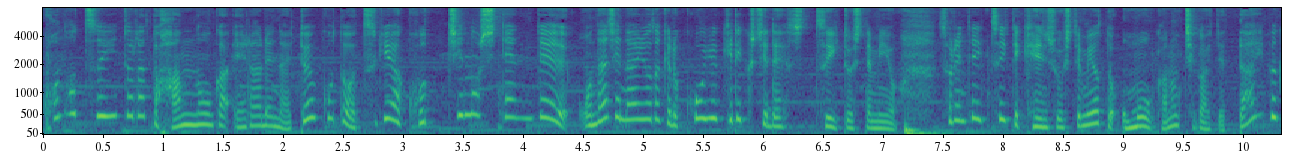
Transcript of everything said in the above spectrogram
このツイートだと反応が得られないということは次はこっちの視点で同じ内容だけどこういう切り口でツイートしてみよう。それについて検証してみようと思うかの違いってだいぶ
